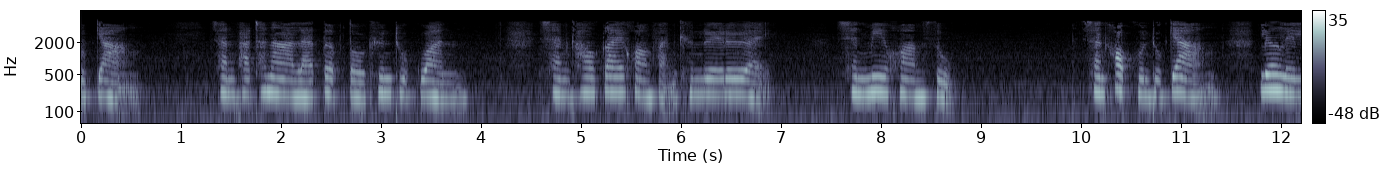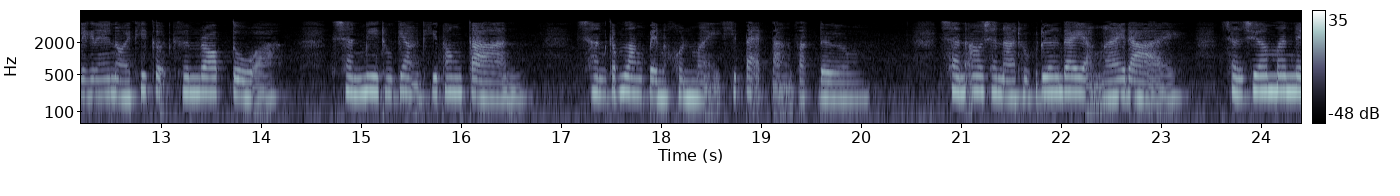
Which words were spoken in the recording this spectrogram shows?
ทุกอย่าง ฉันพัฒนาและเติบโตขึ้นทุกวัน ฉันเข้าใกล้ความฝันขึ้นเรื่อยๆ ฉันมีความสุข ฉันขอบคุณทุกอย่าง เรื่องเล็กๆน้อยๆที่เกิดขึ้นรอบตัว ฉันมีทุกอย่างที่ต้องการ ฉันกำลังเป็นคนใหม่ที่แตกต่างจากเดิม ฉันเอาชนะทุกเรื่องได้อย่างง่ายดาย ฉันเชื่อมั่นใน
